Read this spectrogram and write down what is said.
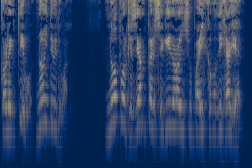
colectivo, no individual. No porque sean perseguidos en su país, como dije ayer,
